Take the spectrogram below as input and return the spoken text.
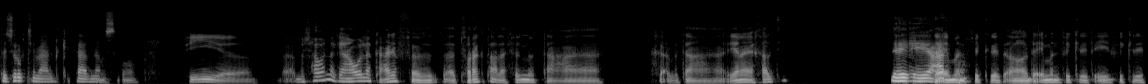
تجربتي مع الكتاب نفسه. في مش هقول لك أنا هقول لك عارف اتفرجت على فيلم بتاع بتاع يانا يا خالتي؟ إيه إيه دائما عارفة. فكرة آه دائما فكرة إيه؟ فكرة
